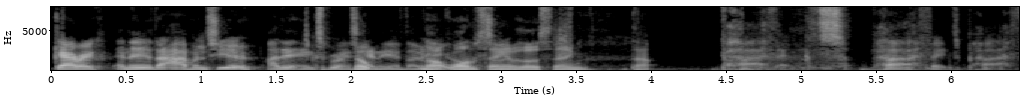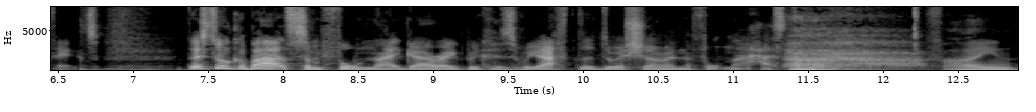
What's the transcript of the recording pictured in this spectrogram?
Gary, any of that happened to you? I didn't experience nope, any of those. not one thing of those things. That Perfect, perfect, perfect. Let's talk about some Fortnite, Gary, because we have to do a show and the Fortnite has to. be. fine.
